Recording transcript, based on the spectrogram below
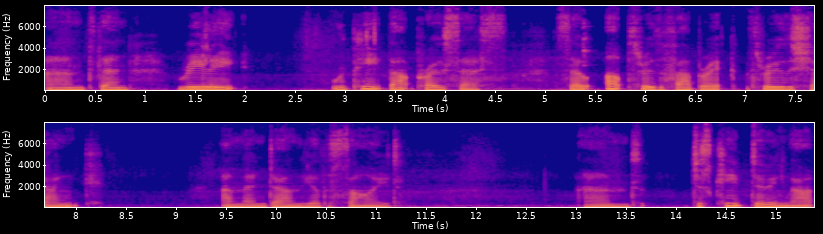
And then really repeat that process. So up through the fabric through the shank and then down the other side. And just keep doing that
